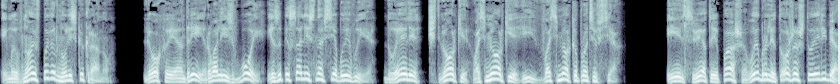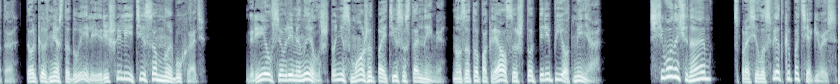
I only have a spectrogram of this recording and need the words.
и мы вновь повернулись к экрану. Леха и Андрей рвались в бой и записались на все боевые — дуэли, четверки, восьмерки и восьмерка против всех. Иль, Света и Паша выбрали то же, что и ребята, только вместо дуэли решили идти со мной бухать. Грил все время ныл, что не сможет пойти с остальными, но зато поклялся, что перепьет меня. «С чего начинаем?» — спросила Светка, подтягиваясь.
